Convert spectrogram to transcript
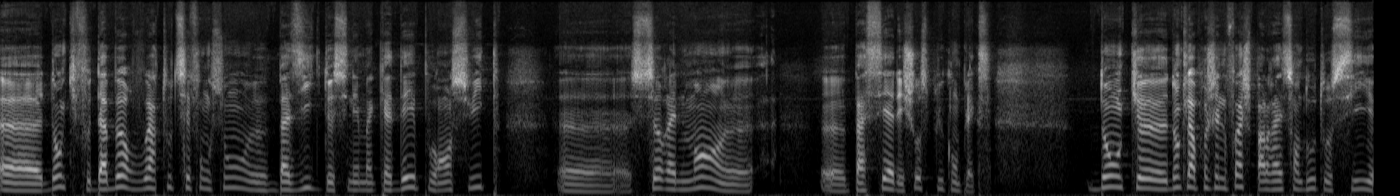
Euh, donc il faut d'abord voir toutes ces fonctions euh, basiques de Cinema 4D pour ensuite euh, sereinement passer à des choses plus complexes. Donc, donc la prochaine fois, je parlerai sans doute aussi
